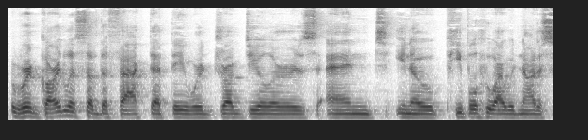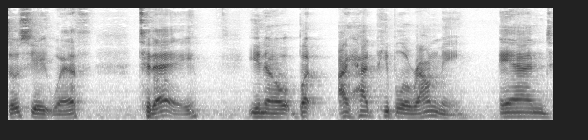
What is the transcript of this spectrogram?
Regardless of the fact that they were drug dealers and you know people who I would not associate with today you know but I had people around me. And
